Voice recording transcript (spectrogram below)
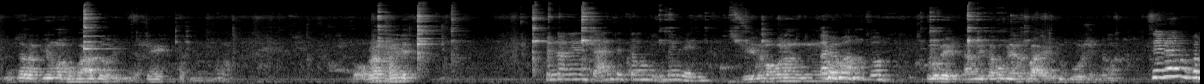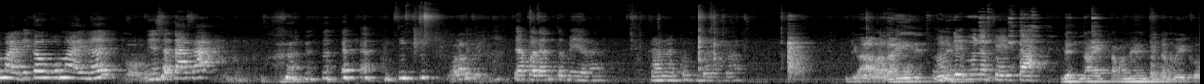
Ang sarap yung abogado eh. Kasi, mm, sobrang init. Ito lang yun saan sa itong bilin. Hindi naman ko ng Ano ang ko? tubig. Nakita ko meron pa eh. Tubusin na nga. Sino ang kumain? Ikaw ang kumain nun? Oo. Yung sa tasa? Wala pa eh. Siya palang tumira. Kala ko sa baba. Hindi ko alam. pa Hindi eh. mo nakita. Hindi, nakita ko na yun, tinamoy ko.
